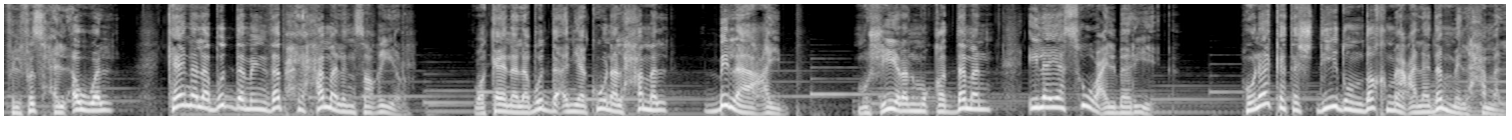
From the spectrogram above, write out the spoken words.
في الفصح الأول كان لابد من ذبح حمل صغير وكان لابد أن يكون الحمل بلا عيب مشيرا مقدما إلى يسوع البريء. هناك تشديد ضخم على دم الحمل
